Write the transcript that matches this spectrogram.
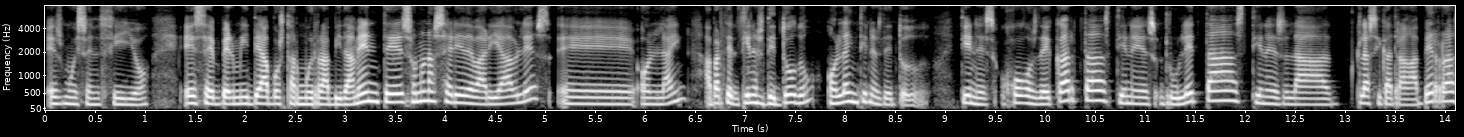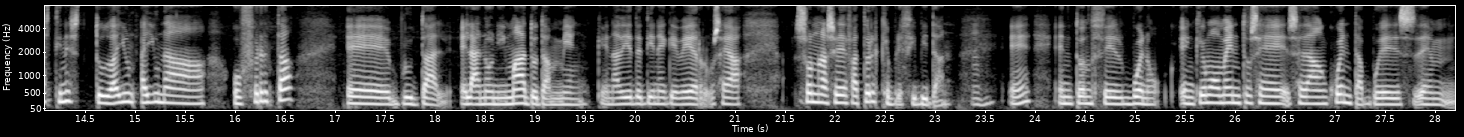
Es muy sencillo. Eh, se permite apostar muy rápidamente. Son una serie de variables eh, online. Aparte, tienes de todo. Online tienes de todo. Tienes juegos de cartas, tienes ruletas, tienes la clásica tragaperras, tienes todo. Hay, un, hay una oferta eh, brutal. El anonimato también, que nadie te tiene que ver. O sea, son una serie de factores que precipitan. ¿eh? Entonces, bueno, ¿en qué momento se, se dan cuenta? Pues em,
